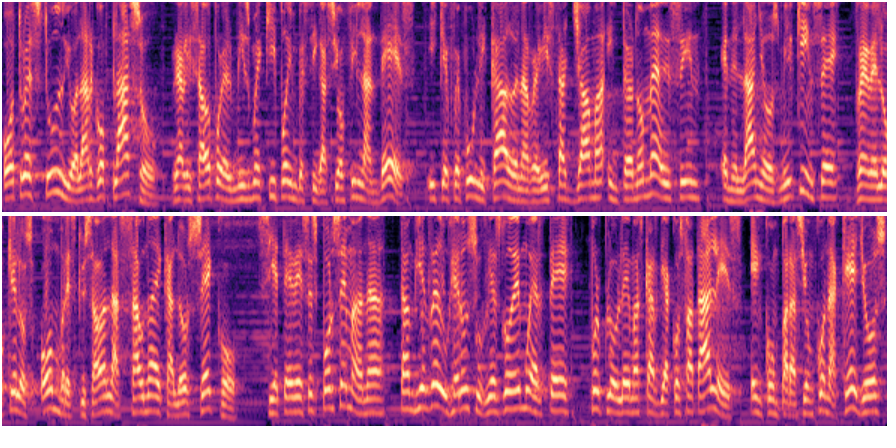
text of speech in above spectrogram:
otro estudio a largo plazo, realizado por el mismo equipo de investigación finlandés y que fue publicado en la revista JAMA Internal Medicine en el año 2015, reveló que los hombres que usaban la sauna de calor seco siete veces por semana también redujeron su riesgo de muerte por problemas cardíacos fatales en comparación con aquellos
